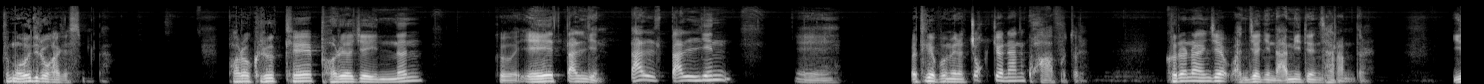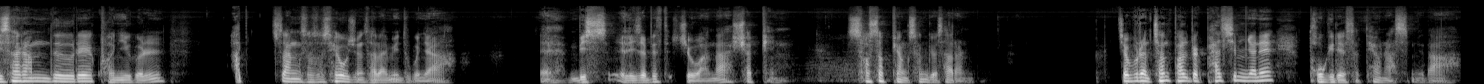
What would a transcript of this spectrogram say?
그럼 어디로 가겠습니까? 바로 그렇게 버려져 있는 그애 딸린, 딸 딸린, 예, 어떻게 보면 쫓겨난 과부들. 그러나 이제 완전히 남이 된 사람들. 이 사람들의 권익을 앞장서서 세워준 사람이 누구냐? 예, 미스 엘리자베트 조아나 쇼핑. 서서평 선교사라는 저분은 1880년에 독일에서 태어났습니다.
